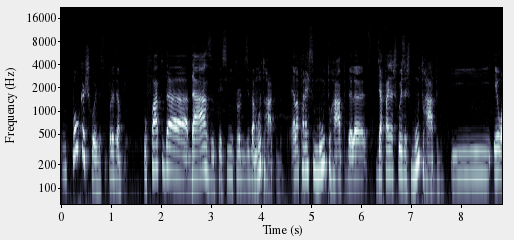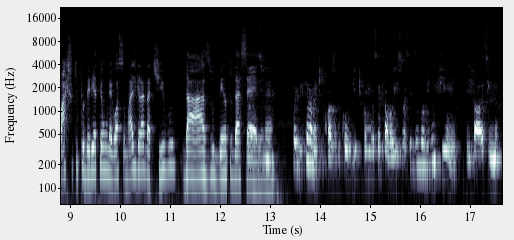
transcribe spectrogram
Em poucas coisas, assim. Por exemplo, o fato da, da Aso ter sido introduzida muito rápido. Ela aparece muito rápido, ela já faz as coisas muito rápido. E eu acho que poderia ter um negócio mais gradativo da Aso dentro da série, né? Foi literalmente por causa do Covid, como você falou, isso vai ser desenvolvido em filme. Eles falaram assim: "No-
